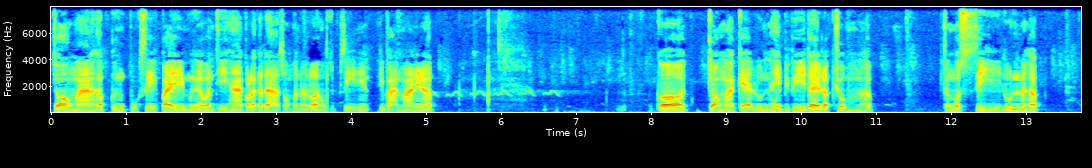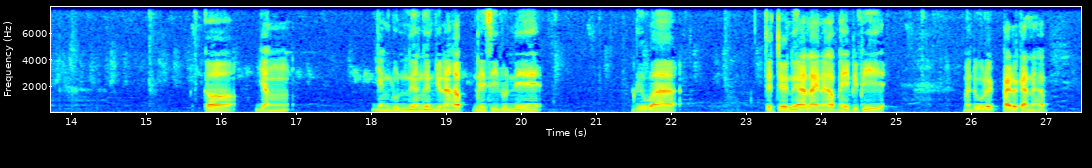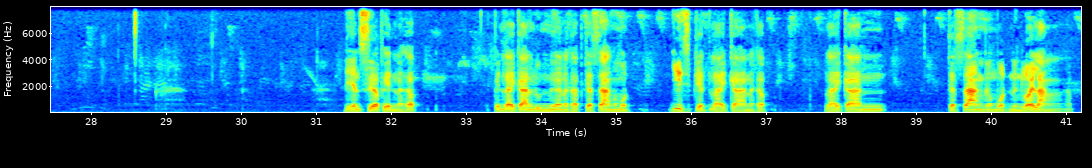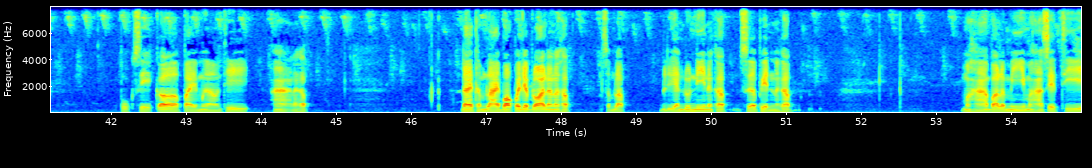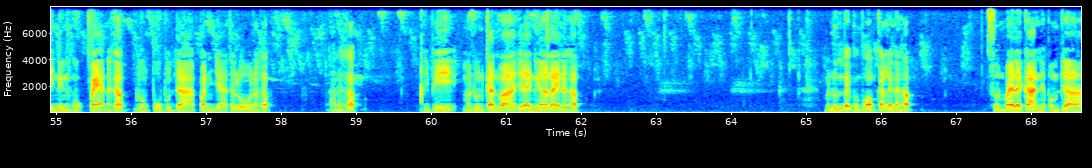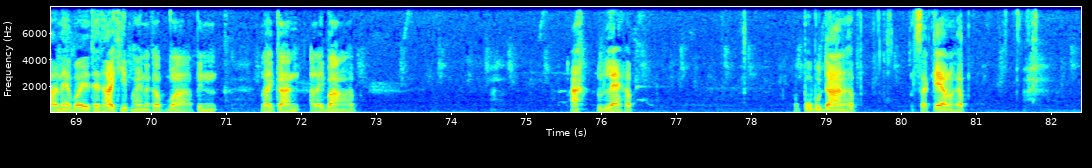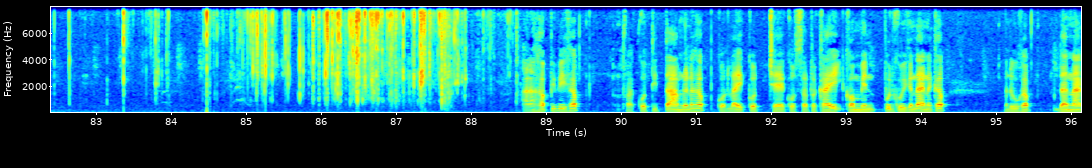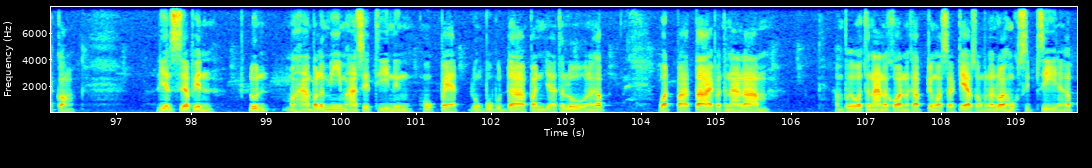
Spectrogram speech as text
จองมานะครับเพิ่งปลูกเสกไปเมื่อวันที่ 5 กรกฎาคม 2564 นี้ที่ผ่านมานี้นะครับ ก็จองมาแกะลุ้นให้พี่ๆได้รับชมนะครับ ทั้งหมด 4 ลุ้นนะครับ ก็ยังยังลุ้นเนื้อเงินอยู่นะครับ ในสี่ลุ้นนี้ หรือว่าจะเจอเนื้ออะไรนะครับ ให้พี่ๆมาดูไปด้วยกันนะครับ เหรียญเสือเพ่นนะครับ เป็นรายการลุ้นเนื้อนะครับจัดสร้างทั้งหมด 27 รายการนะครับ รายการจัดสร้างทั้งหมด 100 ลังครับปลูกเสกก็ไปเมื่อวันที่ 5 นะครับ ได้ทำลายบล็อกไปเรียบร้อยแล้วนะครับสำหรับเหรียญรุ่นนี้นะครับ เสือเพ่นนะครับ มหาบารมีมหาเศรษฐี 168 นะครับ หลวงปู่บุตรดาปัญญาทะโลนะครับอ่านะครับ พี่ๆมาลุ้นกันว่าจะได้เนื้ออะไรนะครับ มาลุ้นไปพร้อมๆ กันเลยนะครับ ส่วนใบรายการเดี๋ยวผมจะแนบไว้ท้ายๆคลิปให้นะครับ ว่าเป็นรายการอะไรบ้างนะครับ อะรุ่นแรกครับหลวงปู่บุตรดานะครับสักแก้วนะครับ อ่านะครับพี่ๆครับ ฝากกดติดตามด้วยนะครับ กดไลค์ กดแชร์ กด Subscribe คอมเมนต์ พูดคุยกันได้นะครับ มาดูครับ ด้านหน้ากล่อง เหรียญเสือเพ่น รุ่นมหาบารมี มหาเศรษฐี 168 หลวงปู่บุตรดา ปัญญาทโลนะครับ วัดป่าใต้พัฒนารามอำเภอวัฒนานครนะครับ จังหวัดสระแก้ว2564 นะครับ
